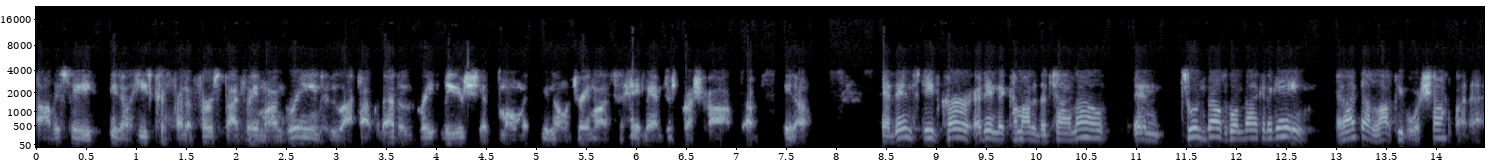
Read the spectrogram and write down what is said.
Obviously, you know, he's confronted first by Draymond Green, who I thought that was a great leadership moment. You know, Draymond said, hey, man, just brush it off, uh, you know. And then Steve Kerr, and then they come out of the timeout, and Jordan Bell's going back in the game. And I thought a lot of people were shocked by that,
